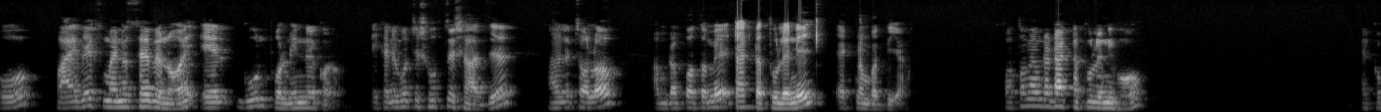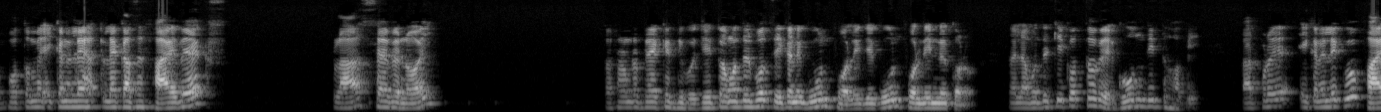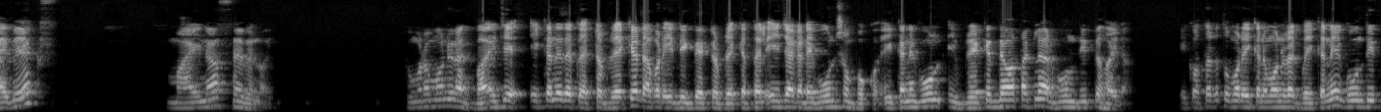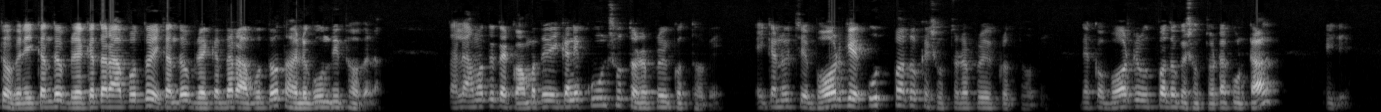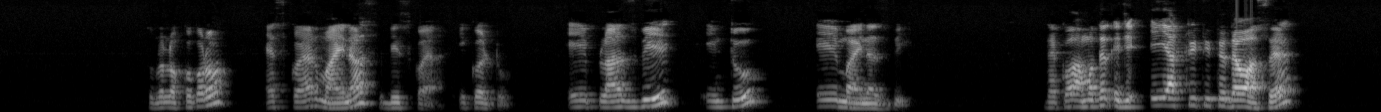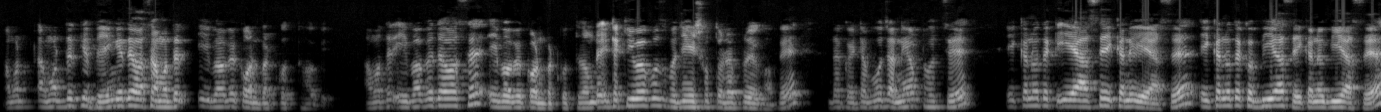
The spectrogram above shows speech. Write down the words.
ও ফাইভ এক্স মাইনাস সেভেন হয় এর গুণফল নির্ণয় করো। এখানে বলছে সূত্রের সাহায্যে। তাহলে চলো আমরা প্রথমে ডাকটা তুলে নিই, এক নম্বর দিয়া। প্রথমে আমরা ডাকটা তুলে নিব। দেখো, প্রথমে এখানে লেখা আছে ফাইভ এক্স প্লাস সেভেন হয় তারপর আমরা ব্র্যাকেট দিব। যেহেতু আমাদের বলছে এখানে গুণফল, এই যে গুণফল নির্ণয় করো। তাহলে আমাদের কি করতে হবে? গুণ দিতে হবে। তারপরে এখানে লিখব five X minus seven Y তোমরা মনে রাখবা, এই যে এখানে দেখো একটা ব্র্যাকেট আবার এই দিক দিয়ে একটা ব্র্যাকেট তাহলে এই জায়গাটায় গুণ সম্পর্ক। এখানে গুণ, এই ব্র্যাকেট দেওয়া থাকলে আর গুণ দিতে হয় না। এই কথাটা তোমরা এখানে মনে রাখবে, এখানে গুণ দিতে হবে না। এখান থেকে ব্র্যাকেট দ্বারা আবদ্ধ, এখান থেকেও ব্র্যাকেট দ্বারা আবদ্ধ, তাহলে গুণ দিতে হবে না। তাহলে আমাদের দেখো, আমাদের এখানে কোন সূত্রটা প্রয়োগ করতে হবে? এখানে হচ্ছে বর্গের উৎপাদকের সূত্রটা প্রয়োগ করতে হবে। দেখো বর্গের উৎপাদকের সূত্রটা কোনটা? এই যে। তোমরা লক্ষ্য করো A square minus B square equal to A plus B into A minus B দেখো, আমাদের এই যে এই আকৃতিতে দেওয়া আছে, আমার, আমাদেরকে ভেঙে দেওয়া আছে, আমাদের এইভাবে কনভার্ট করতে হবে। আমাদের এইভাবে দেওয়া আছে, এইভাবে কনভার্ট করতে হবে। আমরা এটা কীভাবে বুঝব যে এই সূত্রটা প্রয়োগ হবে? দেখো, এটা বোঝার নিয়মটা হচ্ছে এখানেও দেখো এ আছে এখানে এ আছে, এখানেও দেখো বি আছে এখানে বি আছে।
